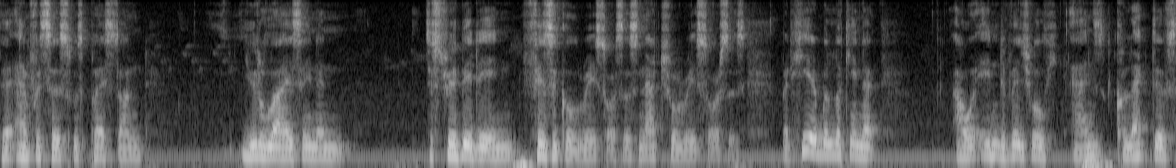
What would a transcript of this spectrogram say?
the emphasis was placed on utilizing and distributing physical resources, natural resources. But here we're looking at our individual and collective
